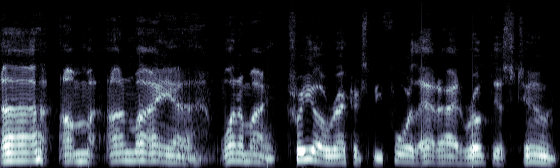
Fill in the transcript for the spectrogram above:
Uh, on my, on my uh, one of my trio records before that, I wrote this tune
